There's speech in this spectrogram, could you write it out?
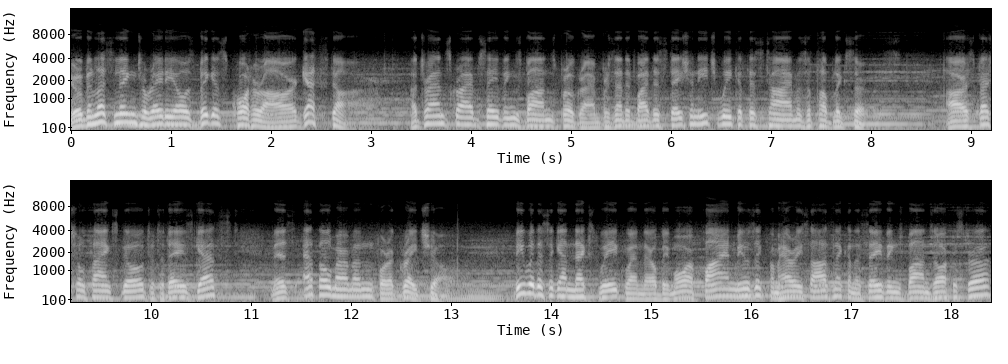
You've been listening to radio's biggest quarter hour, Guest Star, a transcribed savings bonds program presented by this station each week at this time as a public service. Our special thanks go to today's guest, Miss Ethel Merman, for a great show. Be with us again next week when there'll be more fine music from Harry Sosnick and the Savings Bonds Orchestra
